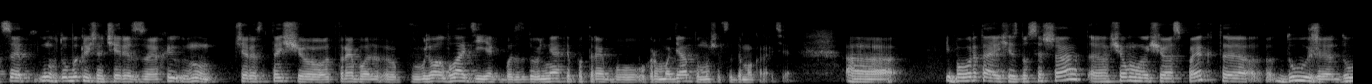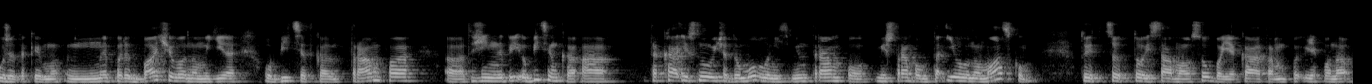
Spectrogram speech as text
Це ну виключно через ну, через те, що треба владі якби задовольняти потребу громадян, тому що це демократія. І повертаючись до США, е, в чому ще аспект е, дуже дуже таким непередбачуваним є обіцянка Трампа, е, точніше не обіцянка, а така існуюча домовленість між Трампом, між Трампом та Ілоном Маском. То це той сама особа, яка там як вона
